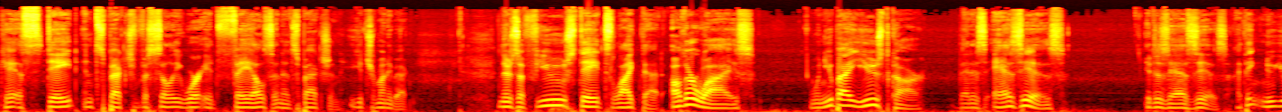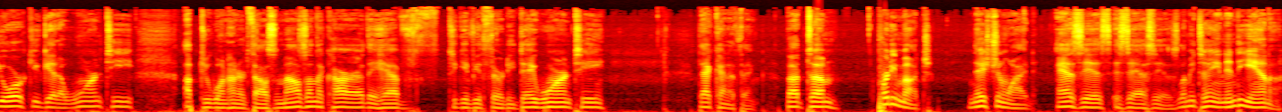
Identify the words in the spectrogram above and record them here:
Okay, a state inspection facility where it fails an inspection. You get your money back. And there's a few states like that. Otherwise, when you buy a used car that is as is, it is as is. I think New York, you get a warranty up to 100,000 miles on the car. They have to give you 30 day warranty that kind of thing. But um, pretty much nationwide, as is is as is. Let me tell you, in Indiana,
